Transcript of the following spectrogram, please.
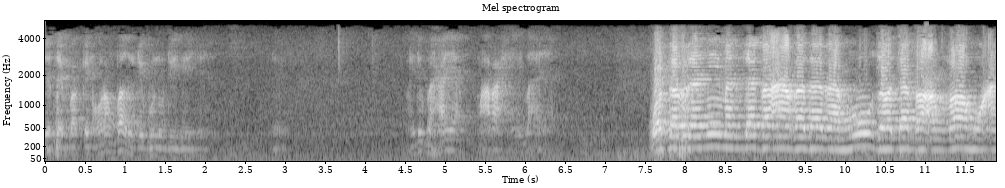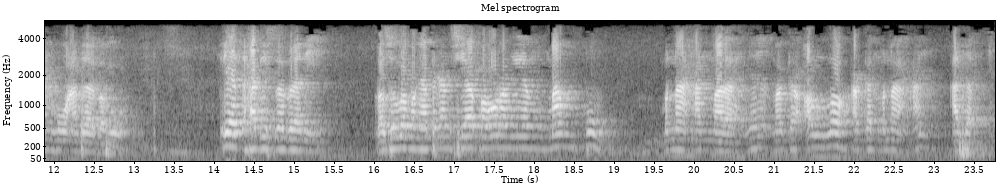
dia tembakin orang baru dia bunuh dirinya. Ya. Nah, itu bahaya, marah ini bahaya. وتبرني من دفع غضبه ودفع الله عنه عذابه. Lihat hadis Tabrani. Rasulullah mengatakan siapa orang yang mampu menahan marahnya, maka Allah akan menahan azabnya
